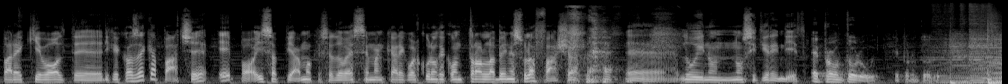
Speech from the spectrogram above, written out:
parecchie volte di che cosa è capace e poi sappiamo che se dovesse mancare qualcuno che controlla bene sulla fascia, eh, lui non, non, si tira indietro. È pronto lui, è pronto lui.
